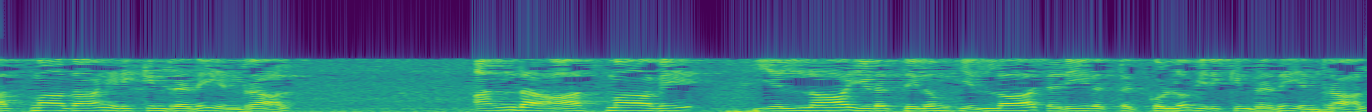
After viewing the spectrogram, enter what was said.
ஆத்மாதான் இருக்கின்றது என்றால் அந்த ஆத்மாவே எல்லா இடத்திலும் எல்லா சரீரத்திற்குள்ளும் இருக்கின்றது என்றால்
